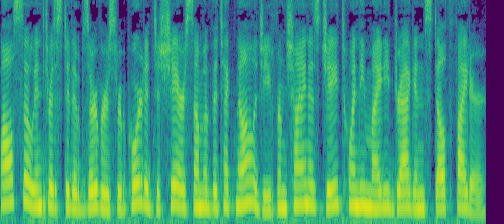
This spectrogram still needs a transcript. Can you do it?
Also interested observers reported to share some of the technology from China's J-20 Mighty Dragon stealth fighter.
